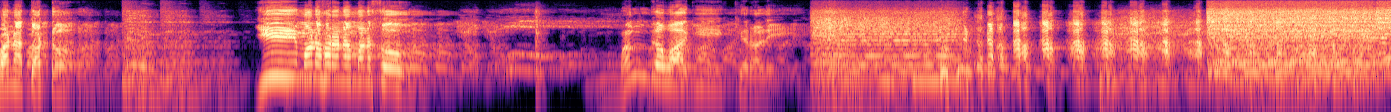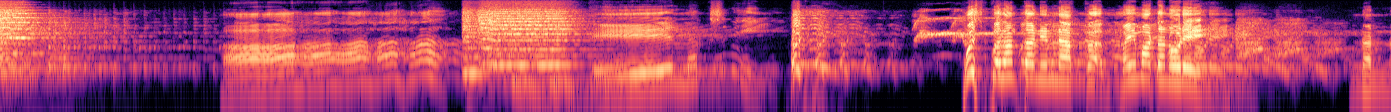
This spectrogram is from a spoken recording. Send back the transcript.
ಬಣ ತೊಟ್ಟು. ಈ ಮನೋಹರನ ಮನಸ್ಸು ಮಂಗವಾಗಿ ಕೆರಳಿ. ನಿನ್ನ ಮೈಮಾಟ ನೋಡಿ. ನನ್ನ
